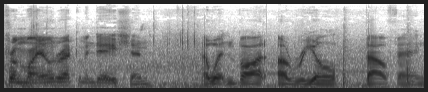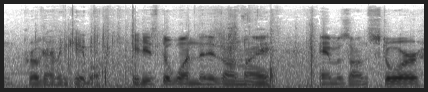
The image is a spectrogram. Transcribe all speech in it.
from my own recommendation, I went and bought a real Baofeng programming cable. It is the one that is on my Amazon store.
